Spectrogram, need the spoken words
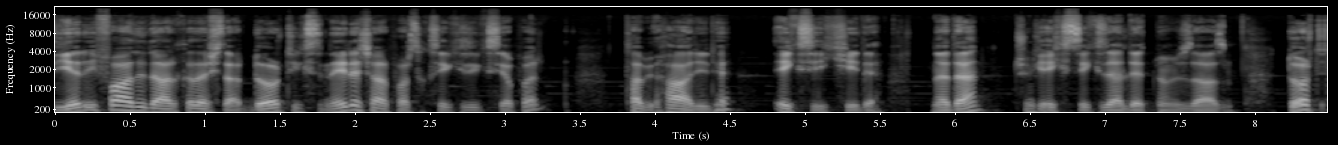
Diğer ifadede arkadaşlar 4x'i neyle çarparsak 8x yapar? Tabi haliyle eksi 2 ile. Neden? Çünkü eksi 8 elde etmemiz lazım. 4,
